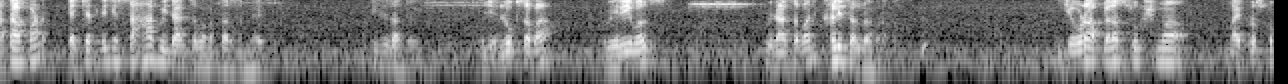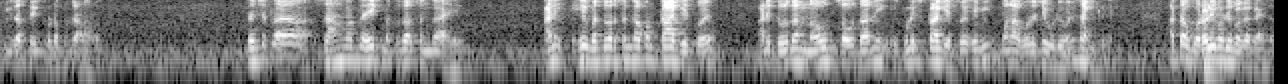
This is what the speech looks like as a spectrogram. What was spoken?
आता आपण त्याच्यातले जे सहा विधानसभा मतदारसंघ आहेत तिथे जातोय. म्हणजे लोकसभा व्हेरिएबल्स विधानसभा आणि खाली चाललो आहे आपण जेवढं आपल्याला सूक्ष्म मायक्रोस्कोपिक जाता येईल तेवढं आपण जाणार आहोत. त्याच्यातला सहामधला एक मतदारसंघ आहे आणि हे मतदारसंघ आपण का घेतोय? आणि दोन हजार नऊ चौदा आणि एकोणीस का घेतोय हे मी मला अगोदरच्या व्हिडिओमध्ये सांगितलं आहे. आता वरळीमध्ये बघा काय झालं.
